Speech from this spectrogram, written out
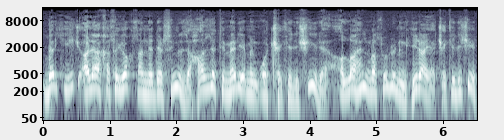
belki hiç alakası yok zannedersiniz de Hazreti Meryem'in o çekilişiyle Allah'ın Resulü'nün Hira'ya çekilişi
